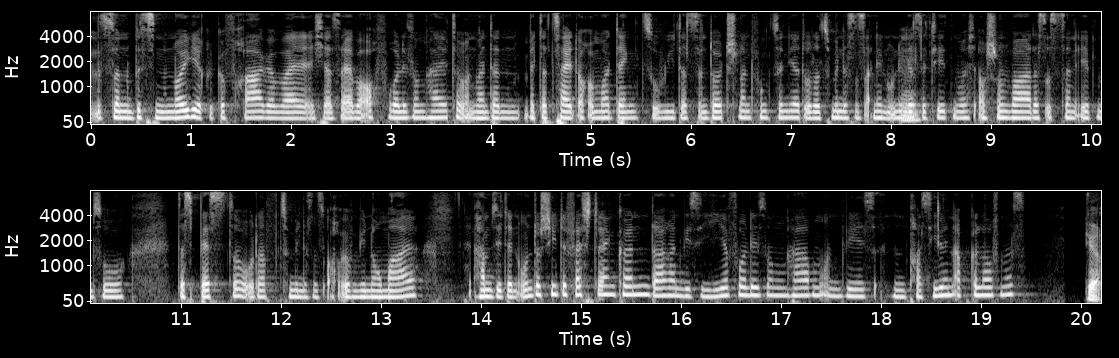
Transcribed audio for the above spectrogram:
ist so ein bisschen eine neugierige Frage, weil ich ja selber auch Vorlesungen halte und man dann mit der Zeit auch immer denkt, so wie das in Deutschland funktioniert oder zumindest an den Universitäten, wo ich auch schon war, das ist dann eben so das Beste oder zumindest auch irgendwie normal. Haben Sie denn Unterschiede feststellen können daran, wie Sie hier Vorlesungen haben und wie es in Brasilien abgelaufen ist? Ja.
